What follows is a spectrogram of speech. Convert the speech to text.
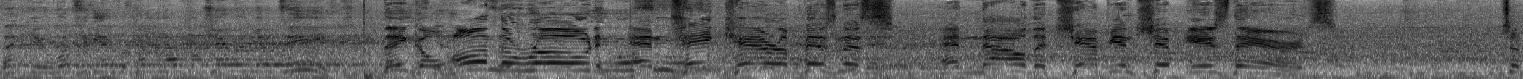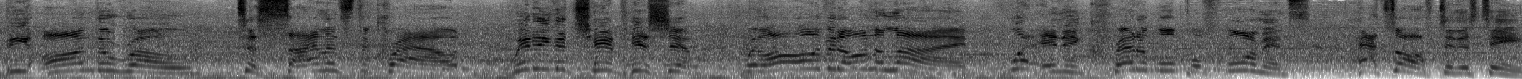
Thank you once again for coming out to cheer with your team. They go on the road and take care of business, and now the championship is theirs. to be on the road, to silence the crowd, winning a championship with all of it on the line. What an incredible performance. Hats off to this team.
